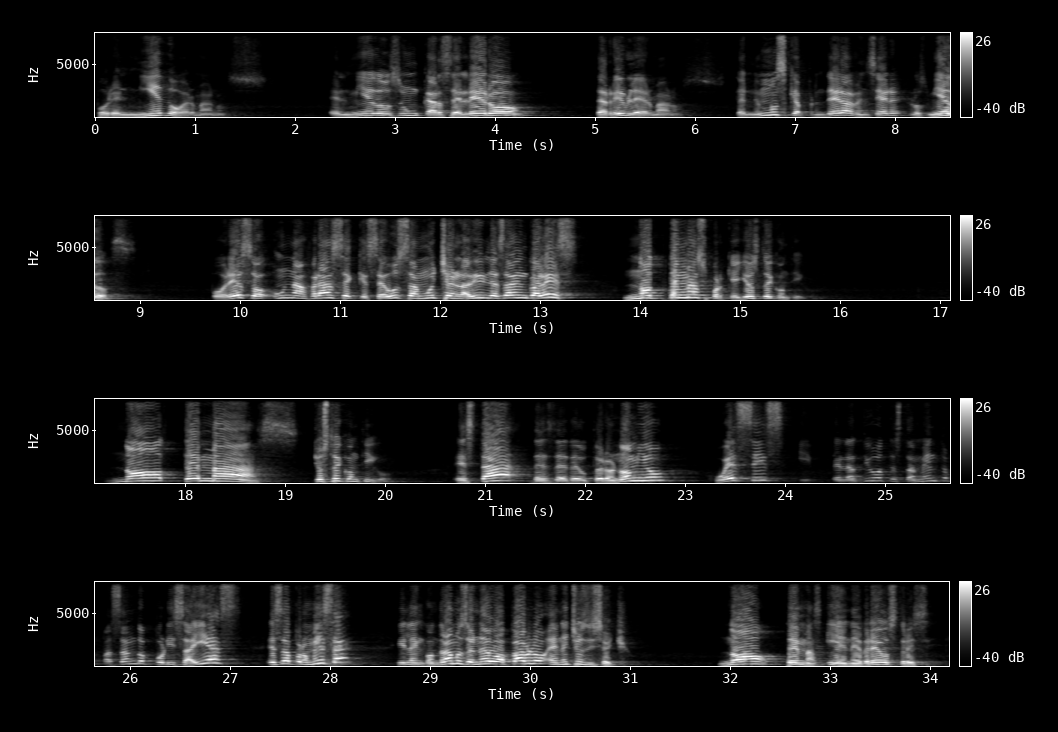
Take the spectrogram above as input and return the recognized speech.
Por el miedo, hermanos. El miedo es un carcelero terrible, hermanos. Tenemos que aprender a vencer los miedos. Por eso, una frase que se usa mucho en la Biblia, ¿saben cuál es? No temas porque yo estoy contigo. No temas, yo estoy contigo. Está desde Deuteronomio, jueces y el Antiguo Testamento, pasando por Isaías, esa promesa, y la encontramos de nuevo a Pablo en Hechos 18. No temas, y en Hebreos 13.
